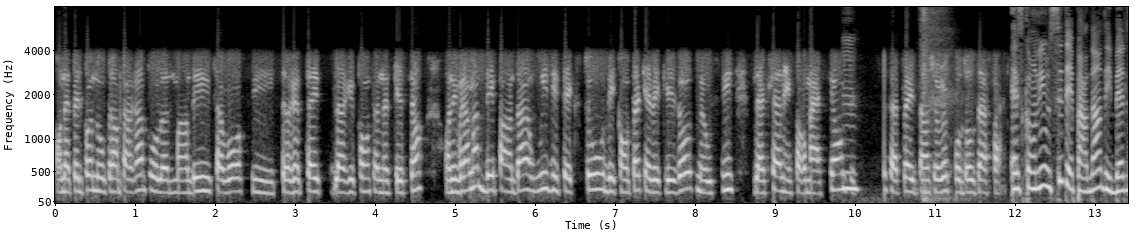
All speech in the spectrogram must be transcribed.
On n'appelle pas nos grands-parents pour leur demander, savoir s'ils auraient peut-être la réponse à notre question. On est vraiment dépendant, oui, des textos, des contacts avec les autres, mais aussi de l'accès à l'information. Mm ça peut être dangereux pour d'autres affaires. Est-ce qu'on est aussi dépendant des belles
